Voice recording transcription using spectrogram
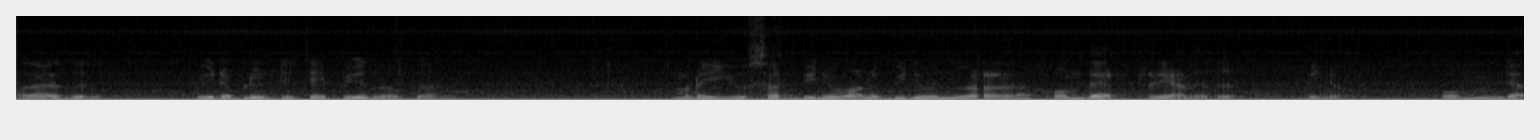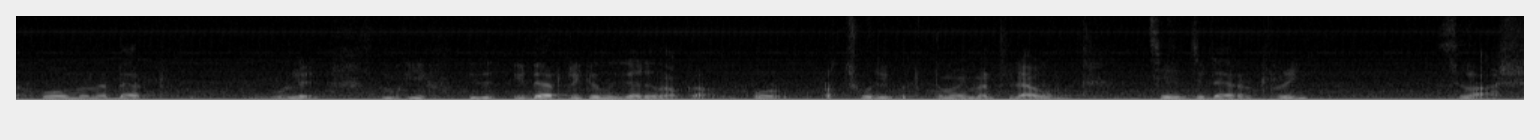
അതായത് പി ഡബ്ല്യു ഡി ടൈപ്പ് ചെയ്ത് നോക്കുക. നമ്മുടെ യൂസർ ബിനു ആണ്. ബിനു എന്ന് പറയുന്നത് ഹോം ഡയറക്ടറിയാണിത് ബിനു. ഹോമിന്റെ ഹോം എന്ന ഡയറക്ടറി ഉള്ളിൽ നമുക്ക് ഇത് ഈ ഡയറക്ടറിക്ക് ഒന്ന് കയറി നോക്കാം. അപ്പോൾ കുറച്ചുകൂടി വ്യക്തമായി മനസ്സിലാകും change directory slash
